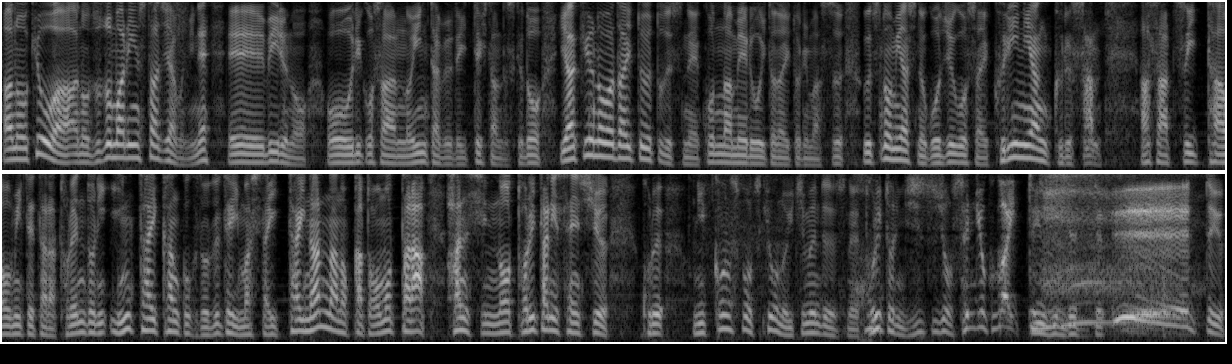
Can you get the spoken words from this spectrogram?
あの今日ははあの ZOZO マリンスタジアムにね、えー、ビールの売り子さんのインタビューで行ってきたんですけど野球の話題というとですねこんなメールをいただいております。宇都宮市の55歳クリニアンクルさん。朝ツイッターを見てたらトレンドに引退勧告と出ていました。一体何なのかと思ったら阪神の鳥谷選手。これ日刊スポーツ今日の一面でですね鳥谷事実上戦力外っていうふうに出てて、え。ーっていう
